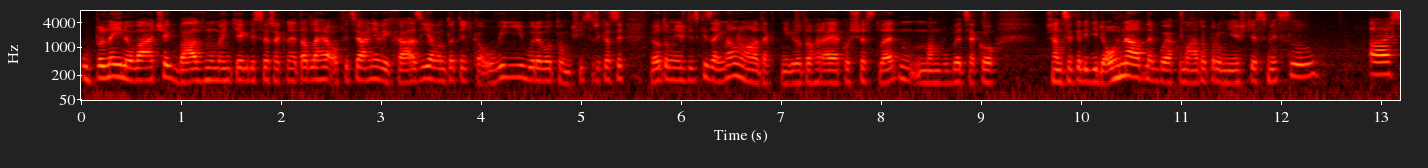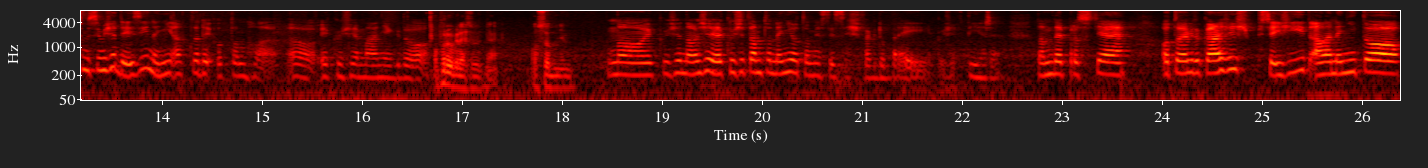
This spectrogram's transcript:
úplný nováček bát v momentě, kdy se řekne, tahle hra oficiálně vychází a on to teďka uvidí, bude o tom číst, říká si, jo, to mě vždycky zajímalo, no ale tak někdo to hraje jako 6 let, mám vůbec jako šanci ty lidi dohnat, nebo jako má to pro mě ještě smysl? Uh, si myslím, že Daisy není a tady o tomhle, uh, jakože má někdo, O progresu nějak, osobním. no, jakože no, že jakože tam to není o tom, jestli jsi fakt dobrý, jakože v té hře. Tam jde prostě o to, jak dokážeš přežít, ale není to,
